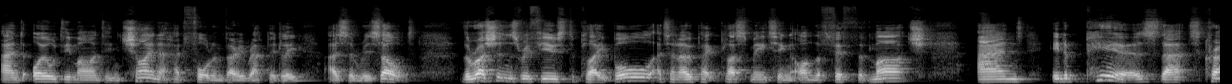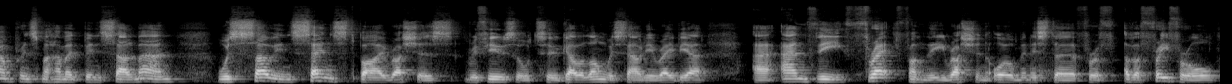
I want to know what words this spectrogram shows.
and oil demand in China had fallen very rapidly as a result. The Russians refused to play ball at an OPEC Plus meeting on the 5th of March and it appears that Crown Prince Mohammed bin Salman was so incensed by Russia's refusal to go along with Saudi Arabia uh, and the threat from the Russian oil minister for a, of a free for all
